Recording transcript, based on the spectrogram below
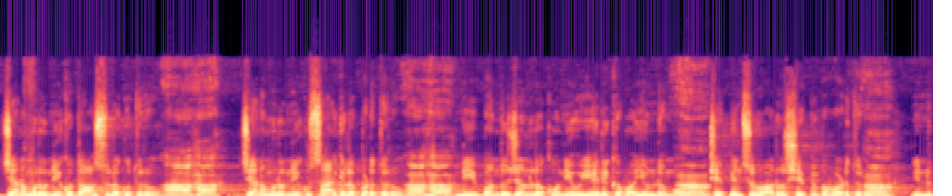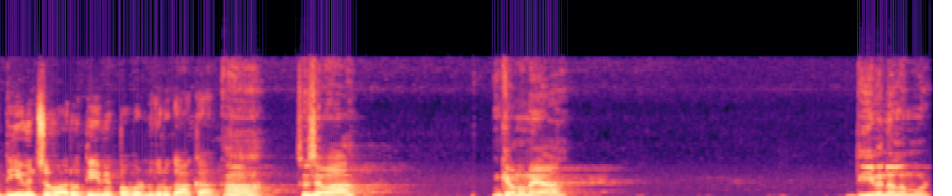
జనములు నీకు దాసులగుదురు. ఆహా. జనములు నీకు సాగిలపడుదురు. ఆహా. నీ బంధుజనులకు నీవు ఏలికవై ఉండుము. చెప్పించువారు చెప్పింపబడుదురు. ఆ. నిన్ను దీవించువారు దీవింపబడుదురు గాక. ఆ, చూసావా? ఇంకేమైనా ఉన్నాయా? దీవెనల మూట.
